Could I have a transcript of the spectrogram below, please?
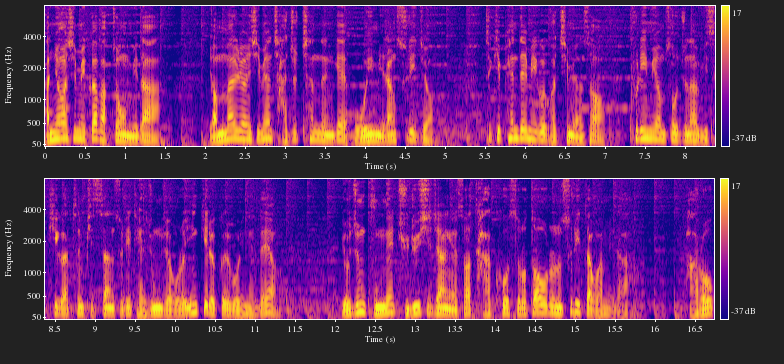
안녕하십니까 박정호입니다. 연말연시면 자주 찾는 게 모임이랑 술이죠. 특히 팬데믹을 거치면서 프리미엄 소주나 위스키 같은 비싼 술이 대중적으로 인기를 끌고 있는데요. 요즘 국내 주류 시장에서 다크호스로 떠오르는 술이 있다고 합니다. 바로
